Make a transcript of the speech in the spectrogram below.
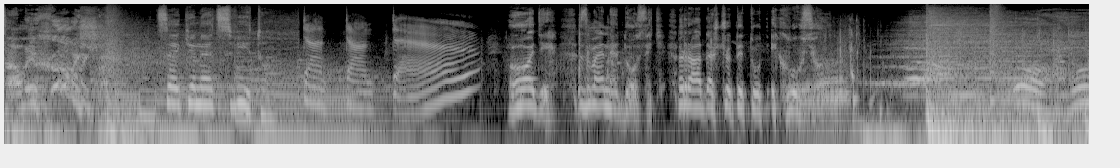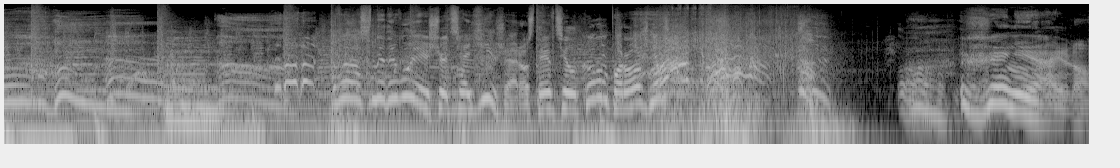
за лиховище? Це кінець світу. Годі, з мене досить. Рада, що ти тут, Іклусю. Вас не дивує, що ця їжа росте в цілком порожньому. Геніально.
